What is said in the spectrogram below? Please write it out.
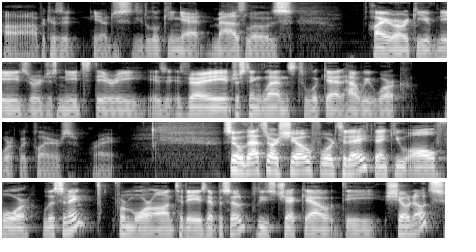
uh, because it you know just looking at Maslow's hierarchy of needs or just needs theory is is very interesting lens to look at how we work work with players right? So that's our show for today. Thank you all for listening. For more on today's episode please check out the show notes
